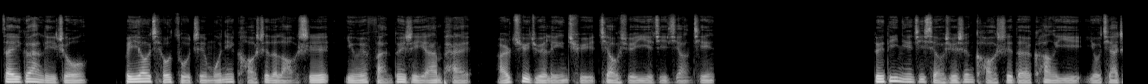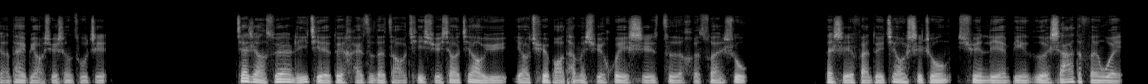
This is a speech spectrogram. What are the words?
在一个案例中。被要求组织模拟考试的老师，因为反对这一安排而拒绝领取教学业绩奖金。对低年级小学生考试的抗议，由家长代表学生组织。家长虽然理解对孩子的早期学校教育要确保他们学会识字和算术，但是反对教室中训练并扼杀的氛围，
